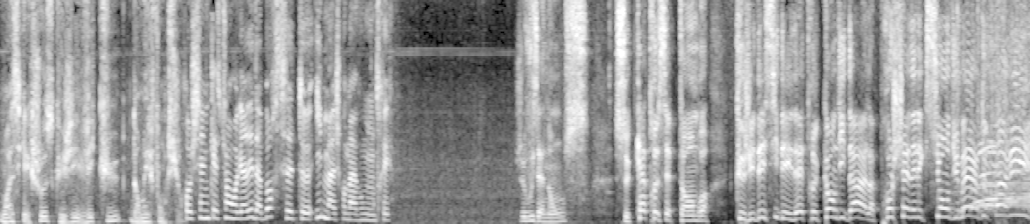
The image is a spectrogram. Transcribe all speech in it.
Moi, c'est quelque chose que j'ai vécu dans mes fonctions. Prochaine question. Regardez d'abord cette euh, image qu'on a à vous montrer. Je vous annonce ce 4 septembre que j'ai décidé d'être candidat à la prochaine élection du maire de Paris.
